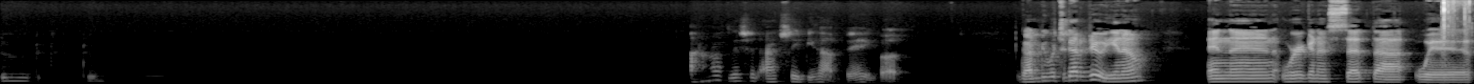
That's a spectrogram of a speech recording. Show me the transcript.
Do, do, do, do, do. I don't know if this should actually be that big, but gotta do what you gotta do, you know? And then we're gonna set that with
